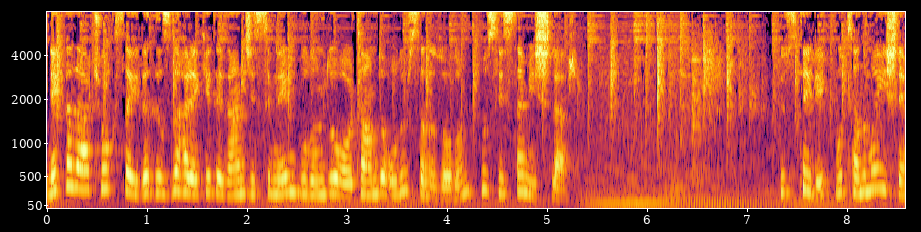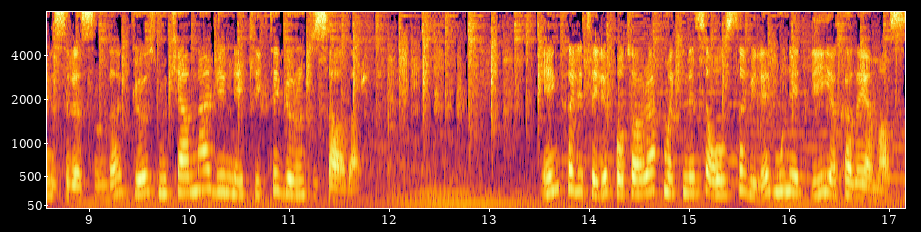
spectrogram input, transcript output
Ne kadar çok sayıda hızlı hareket eden cisimlerin bulunduğu ortamda olursanız olun bu sistem işler. Üstelik bu tanıma işlemi sırasında göz mükemmel bir netlikte görüntü sağlar. En kaliteli fotoğraf makinesi olsa bile bu netliği yakalayamaz.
